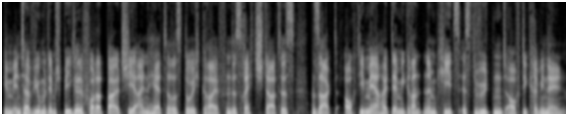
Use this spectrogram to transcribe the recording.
Im Interview mit dem Spiegel fordert Balci ein härteres Durchgreifen des Rechtsstaates, sagt, auch die Mehrheit der Migranten im Kiez ist wütend auf die Kriminellen.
